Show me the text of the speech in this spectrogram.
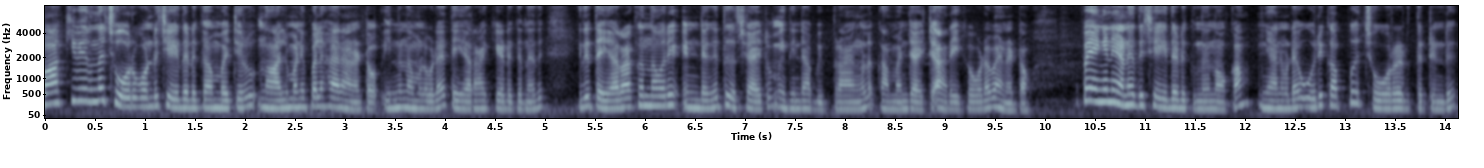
ബാക്കി വരുന്ന ചോറ് കൊണ്ട് ചെയ്തെടുക്കാൻ പറ്റിയൊരു നാല് മണി പലഹാരമാണ് കേട്ടോ. ഇന്ന് നമ്മളിവിടെ തയ്യാറാക്കിയെടുക്കുന്നത്. ഇത് തയ്യാറാക്കുന്നവർ ഉണ്ടെങ്കിൽ തീർച്ചയായിട്ടും ഇതിന്റെ അഭിപ്രായങ്ങൾ കമന്റായിട്ട് അറിയിക്കുക കൂടെ വേണം കേട്ടോ. അപ്പോൾ എങ്ങനെയാണ് ഇത് ചെയ്തെടുക്കുന്നത് നോക്കാം. ഞാനിവിടെ ഒരു കപ്പ് ചോറ് എടുത്തിട്ടുണ്ട്.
